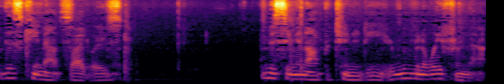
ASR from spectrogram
this came out sideways. Missing an opportunity. You're moving away from that.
